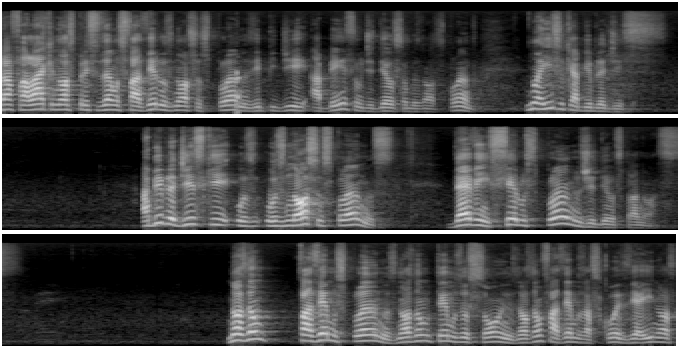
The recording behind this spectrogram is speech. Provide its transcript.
para falar que nós precisamos fazer os nossos planos e pedir a bênção de Deus sobre os nossos planos, não é isso que a Bíblia diz. A Bíblia diz que os, os nossos planos devem ser os planos de Deus para nós. Nós não fazemos planos, nós não temos os sonhos, nós não fazemos as coisas, e aí nós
